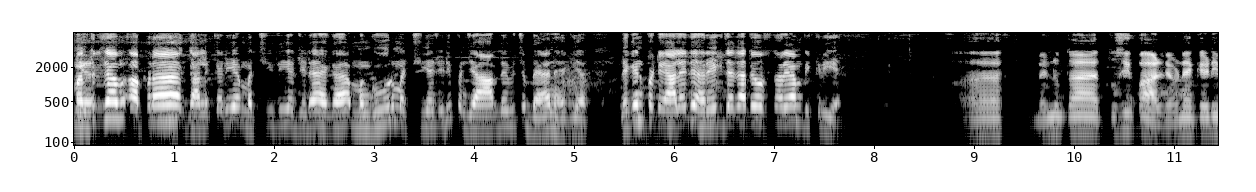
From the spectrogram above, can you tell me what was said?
ਮੰਤਰੀ ਸਾਹਿਬ ਆਪਣਾ ਗੱਲ ਕਰੀਏ ਮੱਛੀ ਦੀ ਜਿਹੜਾ ਹੈਗਾ ਮੰਗੂਰ ਮੱਛੀ ਹੈ ਜਿਹੜੀ ਪੰਜਾਬ ਦੇ ਵਿੱਚ ਬੈਨ ਹੈਗੀ ਆ। ਲੇਕਿਨ ਪਟਿਆਲੇ ਦੇ ਹਰੇਕ ਜਗ੍ਹਾ ਤੇ ਉਸ ਤਰ੍ਹਾਂ ਵਿਕਰੀ ਹੈ। ਮੈਨੂੰ ਤਾਂ ਤੁਸੀਂ ਭਾਲ ਲਿਆਉਣੇ ਕਿਹੜੀ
